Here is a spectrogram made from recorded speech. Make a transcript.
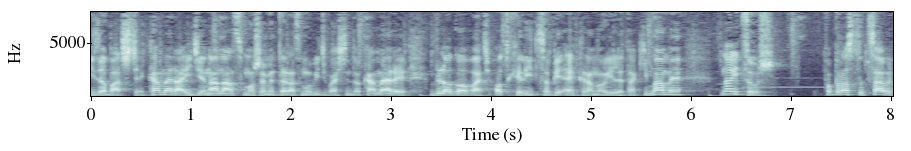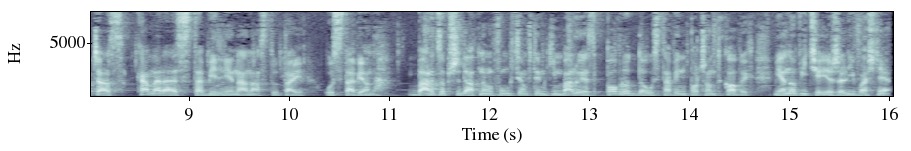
i zobaczcie, kamera idzie na nas, możemy teraz mówić właśnie do kamery, vlogować, odchylić sobie ekran o ile taki mamy. No i cóż, po prostu cały czas kamera jest stabilnie na nas tutaj ustawiona. Bardzo przydatną funkcją w tym gimbalu jest powrót do ustawień początkowych. Mianowicie, jeżeli właśnie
